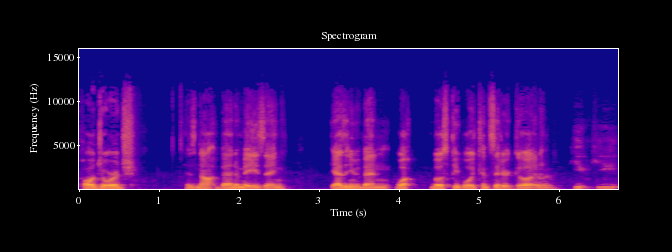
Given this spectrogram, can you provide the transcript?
Paul George has not been amazing. He hasn't even been what most people would consider good. Good. He he.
